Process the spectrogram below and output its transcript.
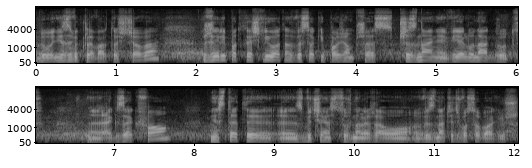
e, były niezwykle wartościowe. Jury podkreśliło ten wysoki poziom przez przyznanie wielu nagród e, ex aequo, Niestety e, zwycięzców należało wyznaczyć w osobach już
